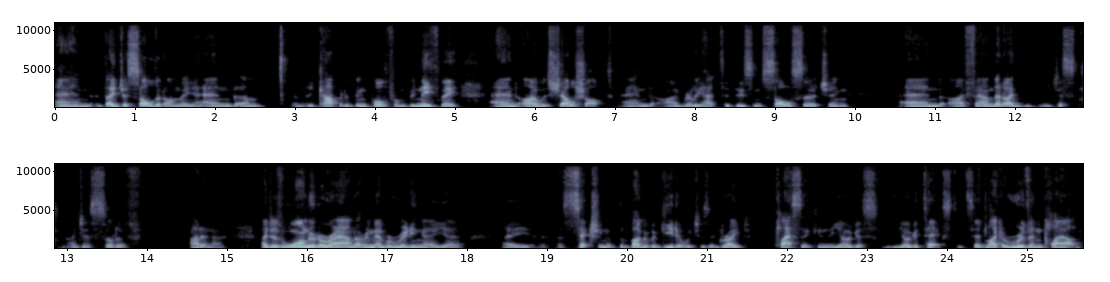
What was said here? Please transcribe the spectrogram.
And they just sold it on me, and um, the carpet had been pulled from beneath me, and I was shell shocked. And I really had to do some soul searching. And I found that I just, I just sort of, I don't know, I just wandered around. I remember reading a, uh, a, a section of the Bhagavad Gita, which is a great classic in the yoga yoga text. It said like a riven cloud,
